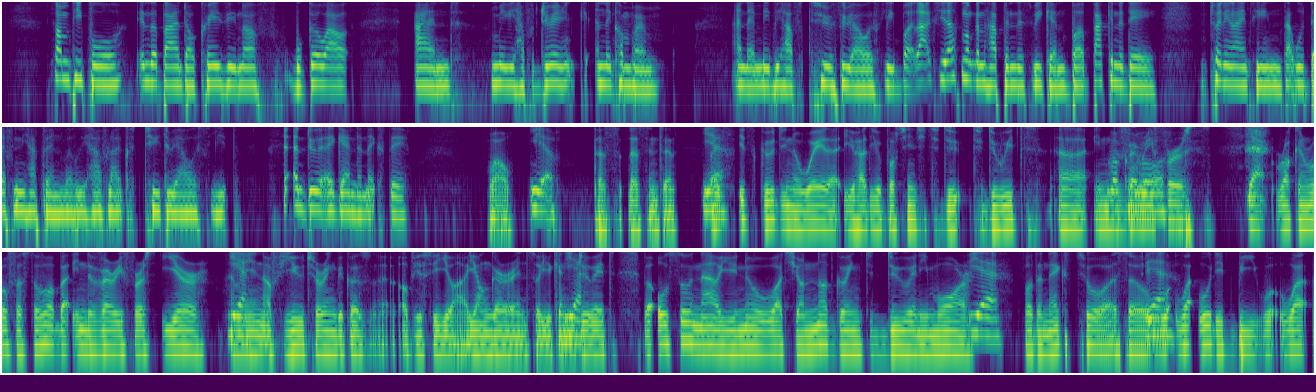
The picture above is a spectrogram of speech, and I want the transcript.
some people in the band are crazy enough will go out and maybe have a drink and then come home and then maybe have two or three hours sleep. But actually, that's not going to happen this weekend. But back in the day, in 2019, that would definitely happen where we have like two, three hours sleep and do it again the next day. wow, Yeah. that's that's intense. But Yeah. It's, it's good in a way that you had the opportunity to do to do it uh, in Rock the very first, yeah, rock and roll first of all, but in the very first year. I mean, of you touring because uh, obviously you are younger and so you can Yeah. do it. But also now you know what you're not going to do anymore. Yeah. for the next tour. So Yeah. wh- what would it be? What, what,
